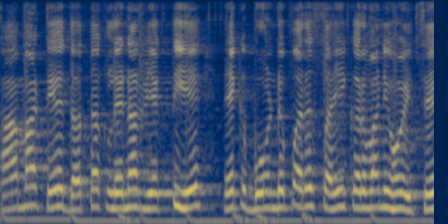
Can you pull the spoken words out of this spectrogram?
આ માટે દત્તક લેનાર વ્યક્તિએ એક બોન્ડ પર સહી કરવાની હોય છે,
